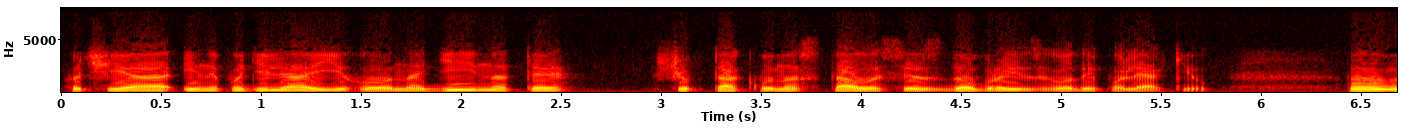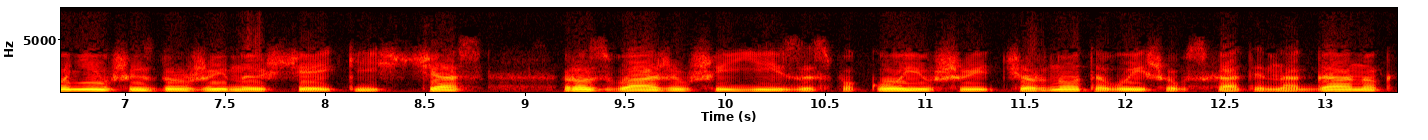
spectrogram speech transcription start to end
хоч я і не поділяю його надій на те, щоб так воно сталося з доброї згоди поляків. Погомонівши з дружиною ще якийсь час, розваживши її, заспокоївши, Чорнота вийшов з хати на ганок,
